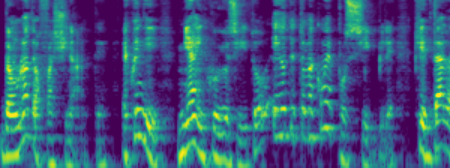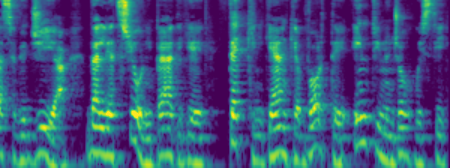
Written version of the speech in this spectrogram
da un lato affascinante e quindi mi ha incuriosito e ho detto ma com'è possibile che dalla strategia, dalle azioni pratiche tecniche anche a volte entrino in gioco questi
